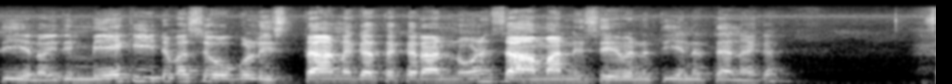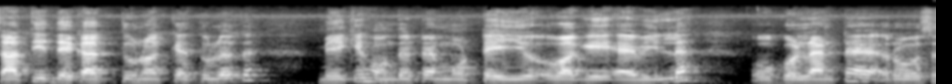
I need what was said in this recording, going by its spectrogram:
තියෙනවා. ඉතින් මේක ඊට පස්සේ ඕගොල්ලෝ ස්ථානගත කරන්න ඕනේ සාමාන්‍ය සේවන තියෙන තැනක. සති දෙකක් තුනක් ඇතුළත මේකේ හොඳට මොටෙයියෝ වගේ ඇවිල්ලා ඕගොල්ලන්ට රෝස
